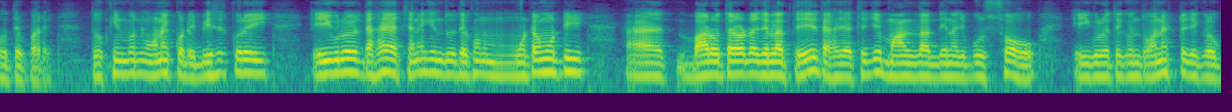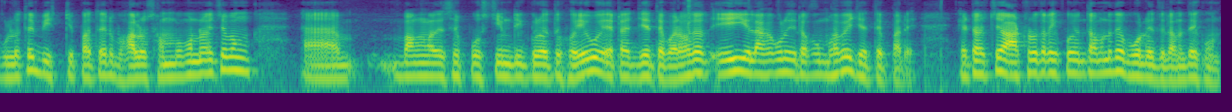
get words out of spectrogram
হতে পারে। দক্ষিণবঙ্গে অনেক করে বিশেষ করে এই, এইগুলো দেখা যাচ্ছে না, কিন্তু দেখুন মোটামুটি বারো তেরোটা জেলাতে দেখা যাচ্ছে যে মালদা, দিনাজপুর সহ এইগুলোতে কিন্তু অনেকটা জায়গাগুলোতে বৃষ্টিপাতের ভালো সম্ভাবনা রয়েছে এবং বাংলাদেশের পশ্চিম দিকগুলোতে হয়েও এটা যেতে পারে। অর্থাৎ এই এলাকাগুলো এরকমভাবে যেতে পারে। এটা হচ্ছে আঠেরো তারিখ পর্যন্ত আপনাদের বলে দিলাম, দেখুন।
